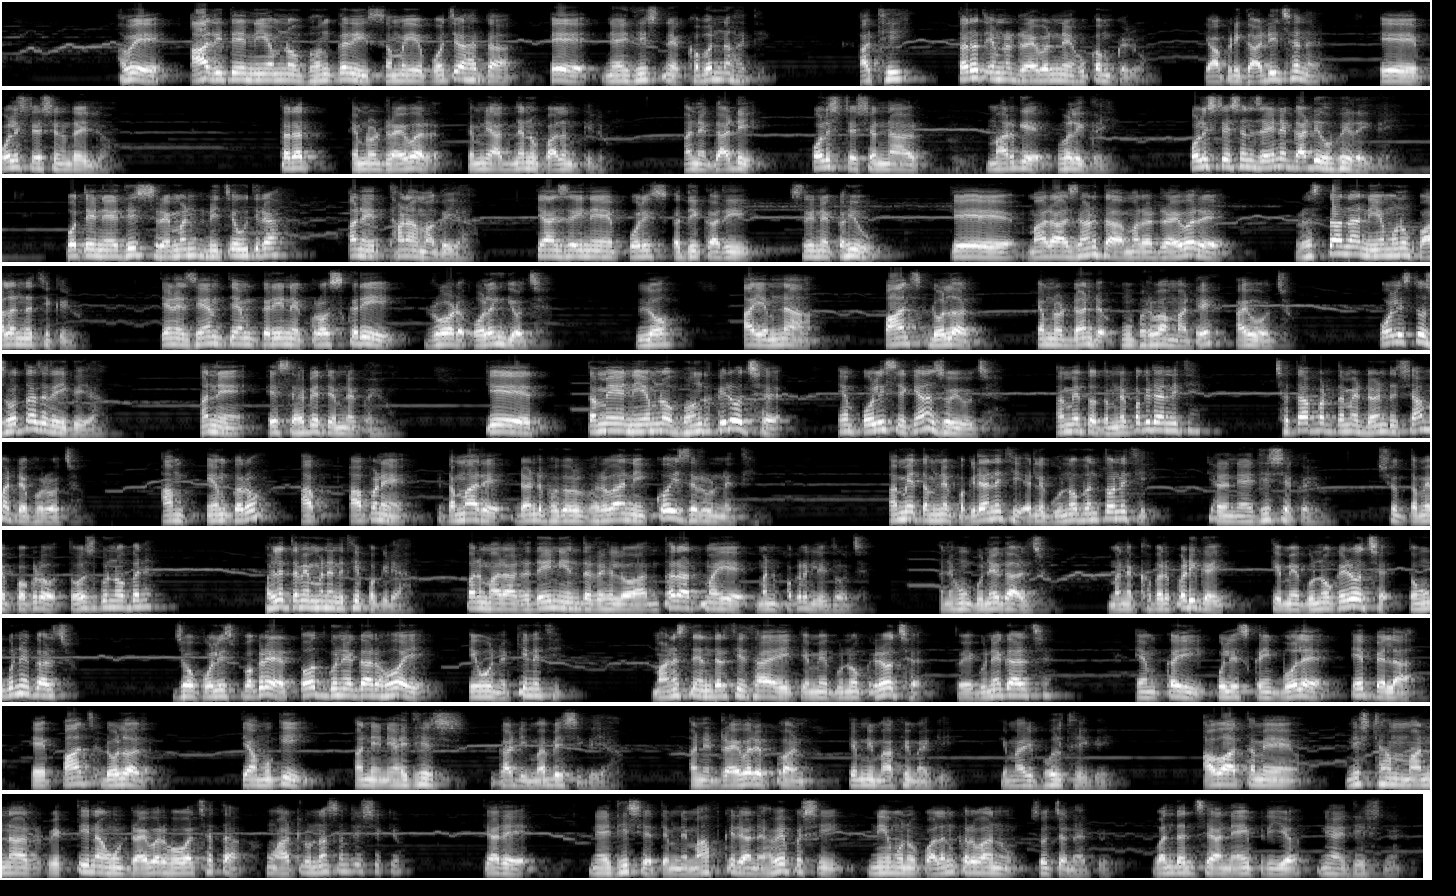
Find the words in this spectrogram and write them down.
હવે આ રીતે નિયમનો ભંગ કરી સમયે પહોંચ્યા હતા એ ન્યાયાધીશને ખબર ન હતી. આથી તરત એમના ડ્રાઈવરને હુકમ કર્યો કે આપણી ગાડી છે ને એ પોલીસ સ્ટેશન લઈ લો. તરત એમનો ડ્રાઈવર તેમની આજ્ઞાનું પાલન કર્યું અને ગાડી પોલીસ સ્ટેશનના માર્ગે વળી ગઈ. પોલીસ સ્ટેશન જઈને ગાડી ઊભી રહી ગઈ. પોતે ન્યાયાધીશ રેમન્ડ નીચે ઉતર્યા અને થાણામાં ગયા. ત્યાં જઈને પોલીસ અધિકારી શ્રીને કહ્યું કે મારા અજાણતા, મારા ડ્રાઈવરે રસ્તાના નિયમોનું પાલન નથી કર્યું. તેણે જેમ તેમ કરીને ક્રોસ કરી રોડ ઓળંગ્યો છે. લો, આ એમના પાંચ ડોલર એમનો દંડ હું ભરવા માટે આવ્યો છું. પોલીસ તો જોતા જ રહી ગયા અને એ સાહેબે તેમને કહ્યું કે તમે નિયમનો ભંગ કર્યો છે, એમ પોલીસે ક્યાં જોયું છે? અમે તો તમને પકડ્યા નથી. છતાં પણ તમે દંડ શા માટે ભરો છો? આમ એમ કરો, આપ, આપણે તમારે દંડ ભરવાની કોઈ જરૂર નથી. અમે તમને પકડ્યા નથી એટલે ગુનો બનતો નથી, ત્યારે ન્યાયાધીશે કહ્યું, શું તમે પકડો તો જ ગુનો બને? ભલે તમે મને નથી પકડ્યા, પણ મારા હૃદયની અંદર રહેલો અંતરાત્માએ મને પકડી લીધો છે. અને હું ગુનેગાર છું. મને ખબર પડી ગઈ કે મેં ગુનો કર્યો છે, તો હું ગુનેગાર છું. જો પોલીસ પકડે, તો જ ગુનેગાર હોય એવું નક્કી નથી. માણસની અંદરથી થાય કે મેં ગુનો કર્યો છે, તો એ ગુનેગાર છે. એમ કહી પોલીસ કંઈક બોલે, એ પહેલાં એ પાંચ ડોલર ત્યાં મૂકી અને ન્યાયાધીશ ગાડીમાં બેસી ગયા. અને ડ્રાઈવરે પણ તેમની માફી માગી કે મારી ભૂલ થઈ ગઈ. આવા તમે નિષ્ઠામ માનનાર વ્યક્તિના હું ડ્રાઈવર હોવા છતાં હું આટલું ન સમજી શક્યો. ત્યારે ન્યાયાધીશે તેમને માફ કર્યા અને હવે પછી નિયમોનું પાલન કરવાનું સૂચન આપ્યું. વંદન છે આ ન્યાયપ્રિય ન્યાયાધીશને.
